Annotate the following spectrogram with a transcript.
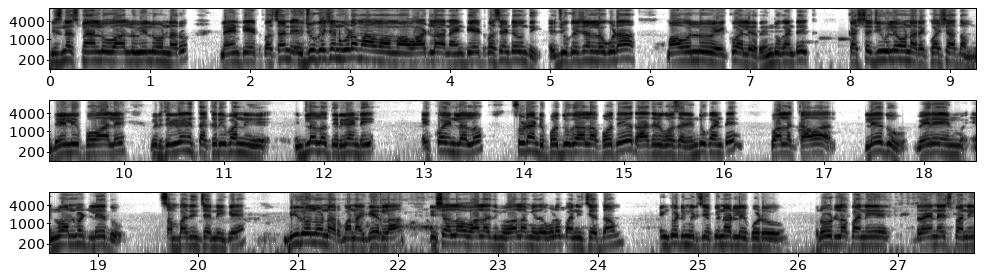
బిజినెస్ మ్యాన్లు వాళ్ళు వీళ్ళు ఉన్నారు. నైంటీ ఎయిట్ పర్సెంట్ ఎడ్యుకేషన్ కూడా మా మా- వాటిలో నైంటీ ఎయిట్ పర్సెంటే ఉంది. ఎడ్యుకేషన్లో కూడా మా వాళ్ళు ఎక్కువ లేరు. ఎందుకంటే కష్టజీవులే ఉన్నారు ఎక్కువ శాతం. డైలీ పోవాలి. మీరు తిరగండి తక్రీబన్ ఇండ్లలో తిరగండి. ఎక్కువ ఇండ్లలో. చూడండి పొద్దుగాల పోతే రాత్రికి వస్తారు ఎందుకంటే వాళ్ళకి కావాలి. లేదు వేరే ఇన్వాల్వ్మెంట్ లేదు. సంపాదించడానికి బీదోళ్ళు ఉన్నారు మన గేర్లా. ఇన్షాల్లా వాళ్ళది వాళ్ళ మీద కూడా పని చేద్దాం. ఇంకోటి మీరు చెప్పినట్లు ఇప్పుడు రోడ్ల పని డ్రైనేజ్ పని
